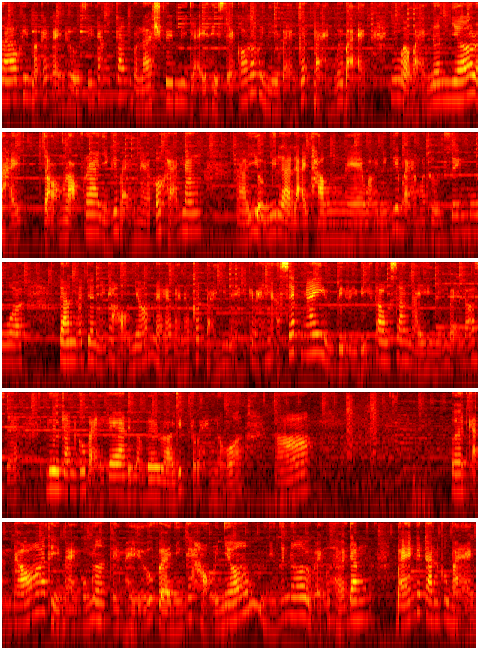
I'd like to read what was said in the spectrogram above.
sau khi mà các bạn thường xuyên đăng tranh và livestream như vậy thì sẽ có rất là nhiều bạn kết bạn với bạn. Nhưng mà bạn nên nhớ là hãy chọn lọc ra những cái bạn nào có khả năng. À, ví dụ như là đại thần nè hoặc những cái bạn mà thường xuyên mua tranh ở trên những cái hội nhóm này các bạn nó kết bạn với bạn các bạn hãy accept ngay. Vì biết đâu sau này thì những bạn đó sẽ đưa tranh của bạn ra để mà BR giúp cho bạn nữa. Đó. Bên cạnh đó thì bạn cũng nên tìm hiểu về những cái hội nhóm những cái nơi mà bạn có thể đăng bán cái tranh của bạn.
